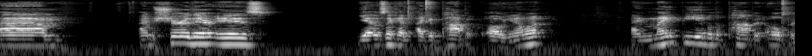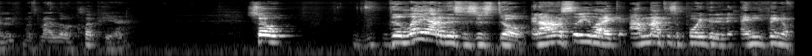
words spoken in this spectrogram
Um, I'm sure there is, yeah, it looks like I, I could pop it. Oh, you know what? I might be able to pop it open with my little clip here. So the layout of this is just dope. And honestly, like, I'm not disappointed in anything of,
